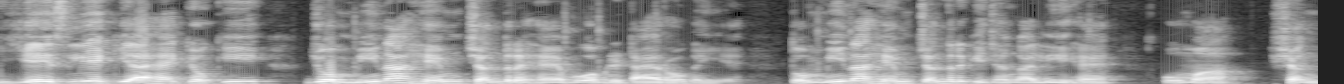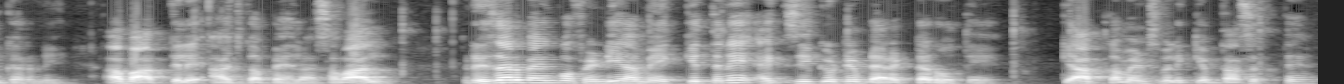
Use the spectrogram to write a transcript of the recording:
ये इसलिए किया है क्योंकि जो मीना हेमचंद्र है, वो अब रिटायर हो गई है। तो मीना हेमचंद्र की जगह ली है उमा शंकर ने। अब आपके लिए आज का पहला सवाल, रिज़र्व बैंक ऑफ़ इंडिया में कितने एग्जीक्यूटिव डायरेक्टर होते हैं? क्या आप कमेंट्स में लिख के बता सकते हैं?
